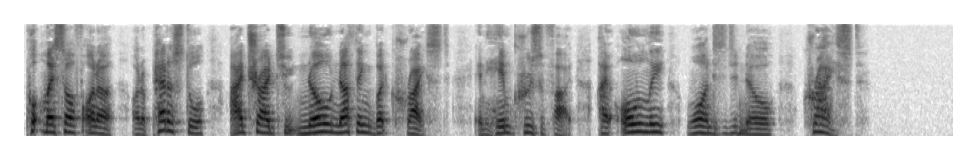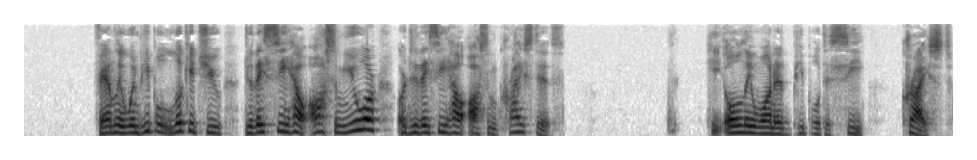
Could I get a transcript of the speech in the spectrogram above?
put myself on a, on a pedestal. I tried to know nothing but Christ and him crucified. I only wanted to know Christ. Family, when people look at you, do they see how awesome you are or do they see how awesome Christ is? He only wanted people to see Christ.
